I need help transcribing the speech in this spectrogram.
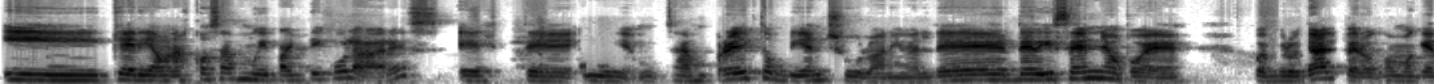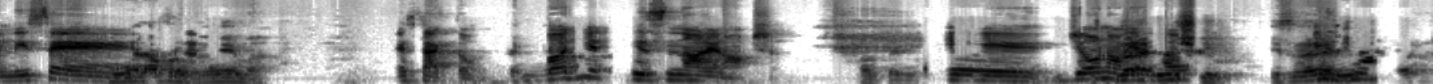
y quería unas cosas muy particulares. Este, y, o sea, es un proyecto bien chulo a nivel de, de diseño, pues, pues brutal, pero como quien dice... No era problema. Exacto. Budget is not an option. Okay. Eh, yo no había estado-. It's not an It's not-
